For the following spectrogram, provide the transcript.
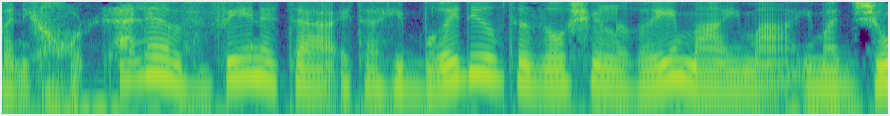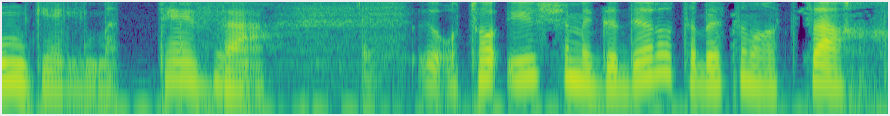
ואני יכולה להבין את, ה, את ההיברידיות הזו של רימה עם, ה, עם הג'ונגל, עם הטבע. אותו איש שמגדל אותה בעצם רצח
